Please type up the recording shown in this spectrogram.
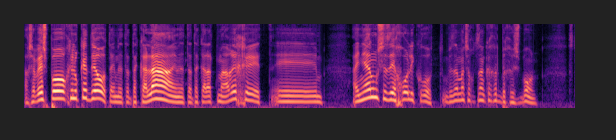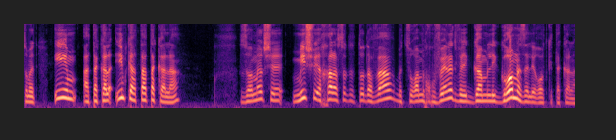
עכשיו, יש פה חילוקי דעות, האם זו תקלה, האם זו תקלת מערכת. העניין הוא שזה יכול לקרות, וזה מה שאנחנו צריכים לקחת בחשבון. זאת אומרת, אם, התקלה, אם קרתה תקלה, זה אומר שמישהו יכל לעשות אותו דבר בצורה מכוונת וגם לגרום לזה לראות כתקלה,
